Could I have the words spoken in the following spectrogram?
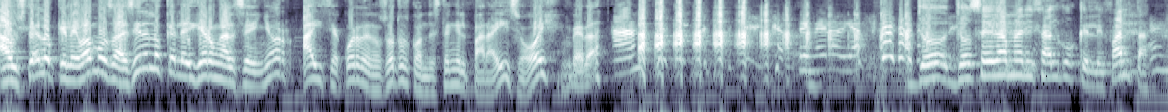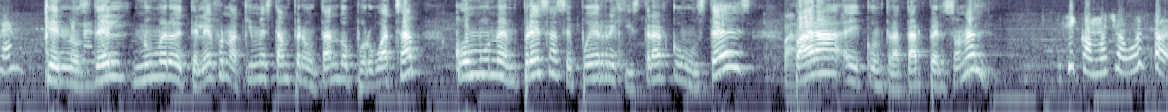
a, usted lo que le vamos a decir es lo que le dijeron al Señor. Ay, se acuerda de nosotros cuando esté en el paraíso hoy, ¿verdad? Ah. Primero Dios. yo, yo sé, Damaris, algo que le falta. Que nos dé el número de teléfono. Aquí me están preguntando por WhatsApp cómo una empresa se puede registrar con ustedes para eh, contratar personal. Sí, con mucho gusto.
